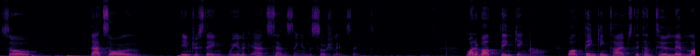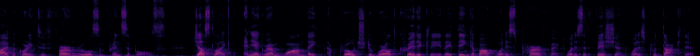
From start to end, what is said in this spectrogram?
So that's all interesting when you look at sensing and the social instinct. What about thinking now? Well, thinking types, they tend to live life according to firm rules and principles. Just like Enneagram 1, they approach the world critically. They think about what is perfect, what is efficient, what is productive.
